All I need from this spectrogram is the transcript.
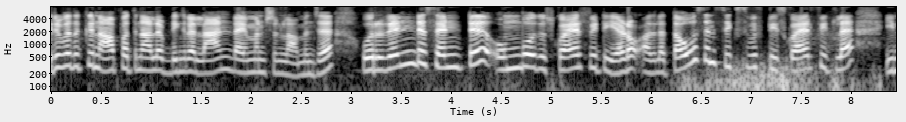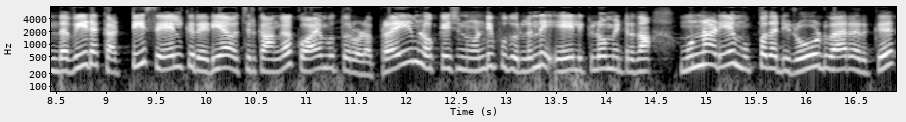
இருபதுக்கு நாற்பத்தி நாலு அப்படிங்கிற லேண்ட் டைமென்ஷனில் அமைஞ்ச ஒரு ரெண்டு சென்ட்டு ஒம்பது ஸ்கொயர் ஃபீட் இடம். அதில் தௌசண்ட் சிக்ஸ் ஃபிஃப்டி ஸ்கொயர் ஃபீட்டில் இந்த வீடை கட்டி சேல்க்கு ரெடியாக வச்சுருக்காங்க. கோயம்புத்தூரோட ப்ரைம் லொக்கேஷன் ஒண்டிப்புதூர்லேருந்து ஏழு கிலோமீட்டர் தான். முன்னாடியே முப்பது அடி ரோடு வேறு இருக்குது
